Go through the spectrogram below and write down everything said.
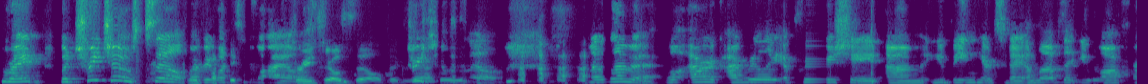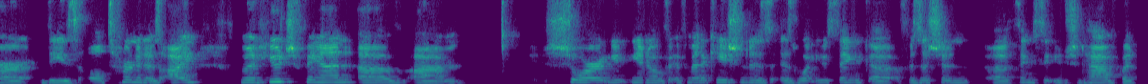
right? But treat yourself every right. once in a while. Treat yourself, exactly. Treat yourself. I love it. Well, Eric, I really appreciate um, you being here today. I love that you offer these alternatives. I am a huge fan of. Um, sure you, you know if, if, medication is is what you think a physician uh, thinks that you should have but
